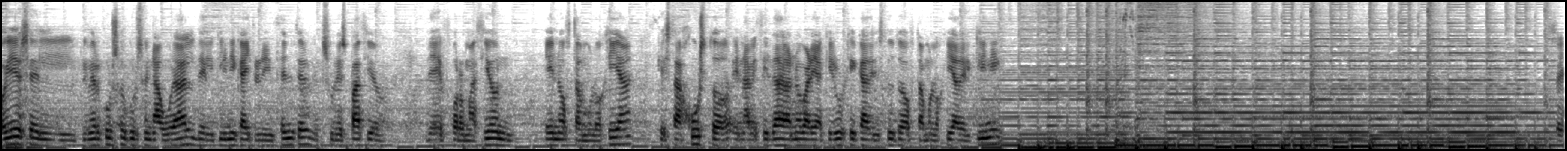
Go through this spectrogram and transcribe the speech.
Hoy es el primer curso, curso inaugural del Clinic Eye Training Center. Es un espacio de formación en oftalmología que está justo en la vecindad de la nueva área quirúrgica del Instituto de Oftalmología del Clinic. Soy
